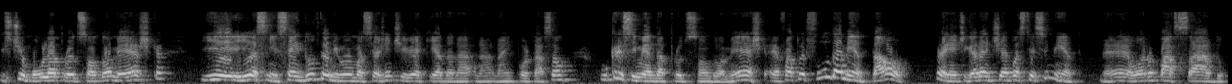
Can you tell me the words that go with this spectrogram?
estimula a produção doméstica. E, e assim, sem dúvida nenhuma, se a gente tiver queda na, na, na importação, o crescimento da produção doméstica é fator fundamental para a gente garantir abastecimento. Né? O ano passado,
